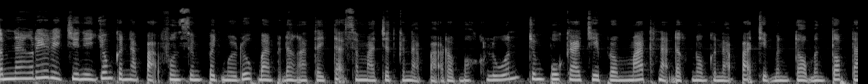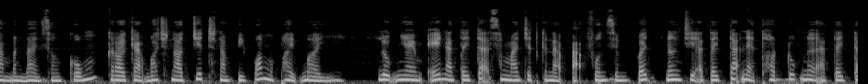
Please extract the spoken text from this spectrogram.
តំណាងរាជរាជានិយមគណៈបកហ្វុនស៊ិមពេចមួយរូបបានប្តឹងអតីតសមាជិកគណៈបករបស់ខ្លួនចំពោះការជាប្រមាថថ្នាក់ដឹកនាំគណៈបកជាបន្តបន្ទាប់តាមបណ្ដាញសង្គមក្រោយការបោះឆ្នោតជាតិឆ្នាំ2023លោកញ៉ែមអេនអតីតសមាជិកគណៈបកហ្វុនស៊ិមពេចនិងជាអតីតអ្នកថតរូបនៅអតីត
